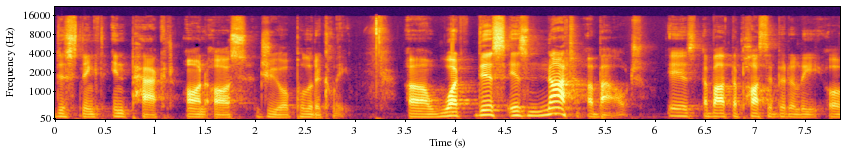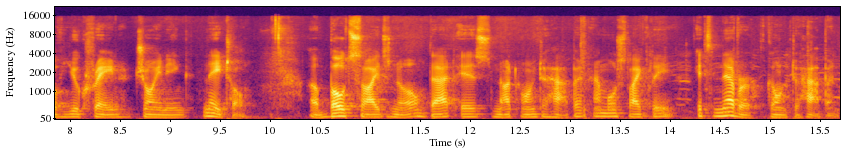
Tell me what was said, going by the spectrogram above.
distinct impact on us geopolitically. Uh, what this is not about is about the possibility of Ukraine joining NATO. Uh, both sides know that is not going to happen, and most likely it's never going to happen.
